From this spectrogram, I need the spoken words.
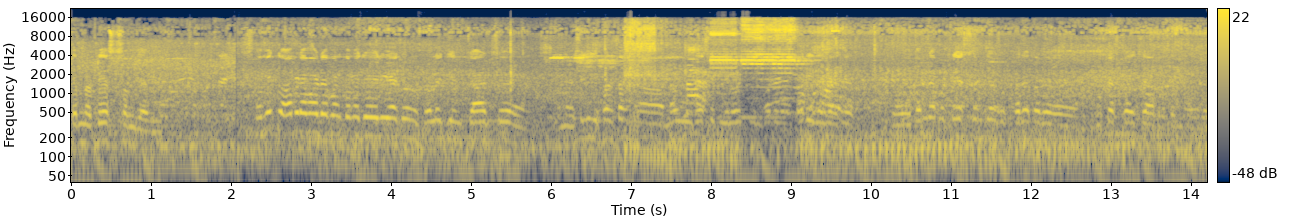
તેમનો ટેસ્ટ સમજાવીએ. તો મિત્રો આપણા માટે પણ તમે જોઈ રહ્યા છો કોલેજિયન ચાર્ટ છે અને શ્રી ફરસાણ નવી રેસીપી લોન્ચ કરી રહ્યા છે. તો તમને પણ ટેસ્ટ સમજાવશો, ખરેખર વિકાસભાઈ છે આપણે તમને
